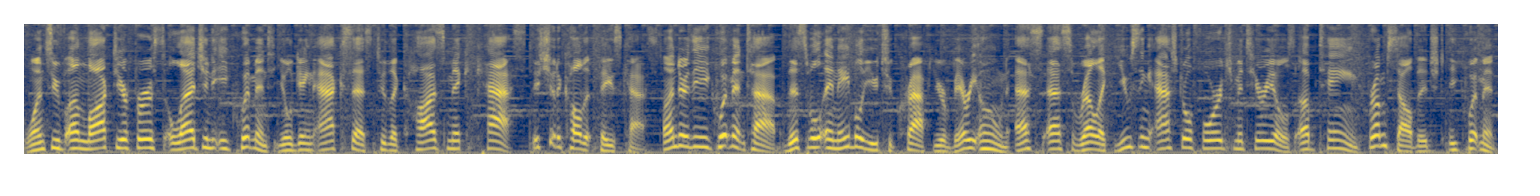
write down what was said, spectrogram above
Once you've unlocked your first legend equipment, you'll gain access to the Cosmic Cast Cast. They should have called it Phase Cast. Under the Equipment tab, this will enable you to craft your very own SS Relic using Astral Forge materials obtained from salvaged equipment.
